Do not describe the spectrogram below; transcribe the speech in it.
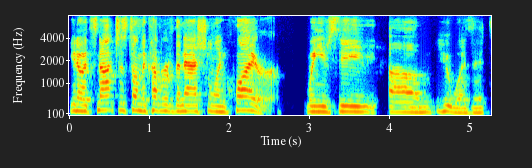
You know it's not just on the cover of the national enquirer when you see um, who was it?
